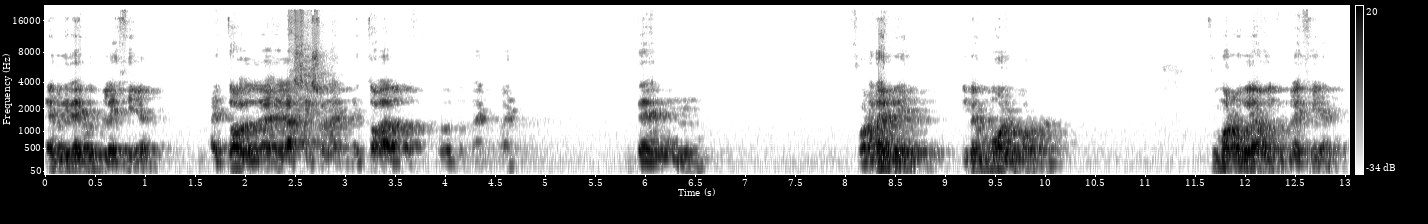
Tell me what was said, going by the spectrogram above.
Every day we play here. I told uh, last season, I, I told a lot of, a lot of times, right? Then for a derby, even more important. Tomorrow we are going to play here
